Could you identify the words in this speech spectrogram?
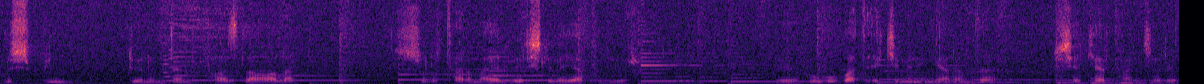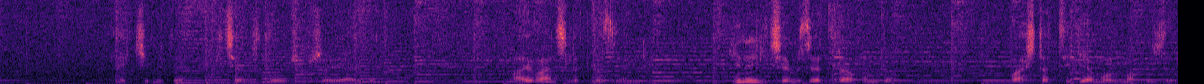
60 bin dönümden fazla alan sulu tarıma elverişli ve yapılıyor. E, hububat ekiminin yanında şeker pancarı ekimi de ilçemizde oldukça yaygın. Hayvancılıkla zengin. Yine ilçemiz etrafında başta TİGEM olmak üzere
